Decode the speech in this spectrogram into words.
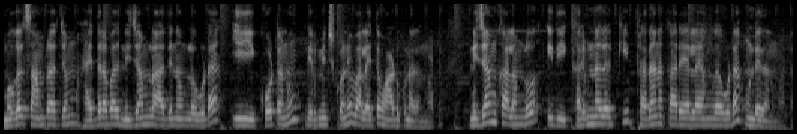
మొఘల్ సామ్రాజ్యం హైదరాబాద్ నిజాంల ఆధీనంలో కూడా ఈ కోటను నిర్మించుకొని వాళ్ళైతే వాడుకున్నారనమాట నిజాం కాలంలో ఇది కరీంనగర్కి ప్రధాన కార్యాలయంగా కూడా ఉండేదన్నమాట.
